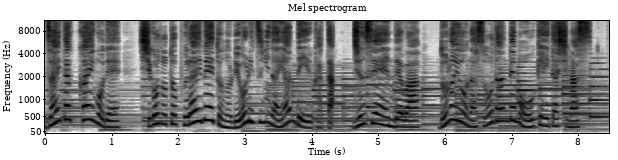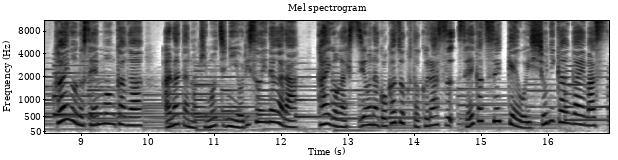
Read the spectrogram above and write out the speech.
在宅介護で仕事とプライベートの両立に悩んでいる方純正園ではどのような相談でもお受けいたします。介護の専門家があなたの気持ちに寄り添いながら介護が必要なご家族と暮らす生活設計を一緒に考えます。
